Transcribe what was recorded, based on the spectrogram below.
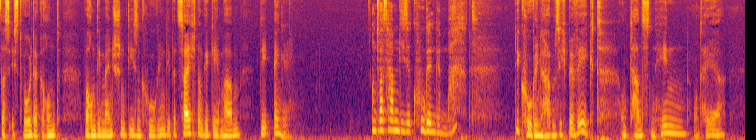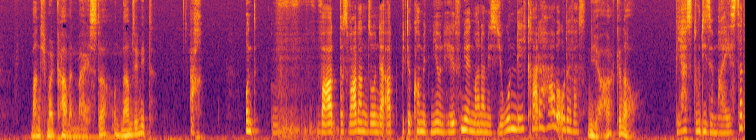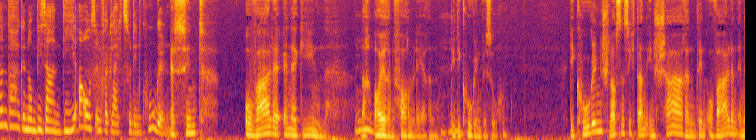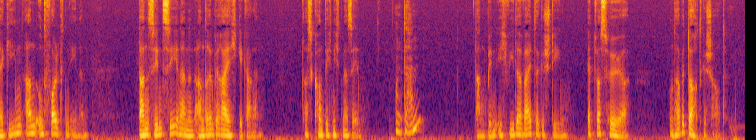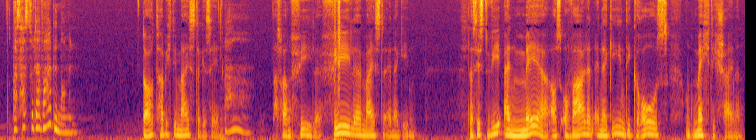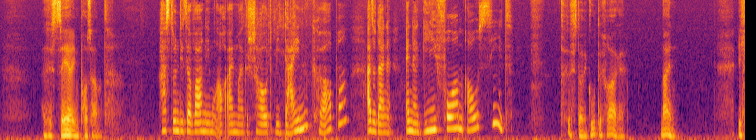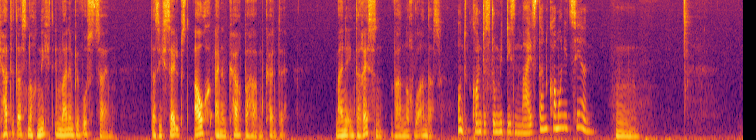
Das ist wohl der Grund, warum die Menschen diesen Kugeln die Bezeichnung gegeben haben, die Engel. Und was haben diese Kugeln gemacht? Die Kugeln haben sich bewegt und tanzten hin und her. Manchmal kam ein Meister und nahm sie mit. Ach, und war, das war dann so in der Art, bitte komm mit mir und hilf mir in meiner Mission, die ich gerade habe, oder was? Ja, genau. Wie hast du diese Meister dann wahrgenommen? Wie sahen die aus im Vergleich zu den Kugeln? Es sind ovale Energien. Nach euren Formlehren, mhm. die die Kugeln besuchen. Die Kugeln schlossen sich dann in Scharen den ovalen Energien an und folgten ihnen. Dann sind sie in einen anderen Bereich gegangen. Das konnte ich nicht mehr sehen. Und dann? Dann bin ich wieder weitergestiegen, etwas höher, und habe dort geschaut. Was hast du da wahrgenommen? Dort habe ich die Meister gesehen. Ah. Das waren viele, viele Meisterenergien. Das ist wie ein Meer aus ovalen Energien, die groß und mächtig scheinen. Es ist sehr imposant. Hast du in dieser Wahrnehmung auch einmal geschaut, wie dein Körper, also deine Energieform aussieht? Das ist eine gute Frage. Nein, ich hatte das noch nicht in meinem Bewusstsein, dass ich selbst auch einen Körper haben könnte. Meine Interessen waren noch woanders. Und konntest du mit diesen Meistern kommunizieren? Hm.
